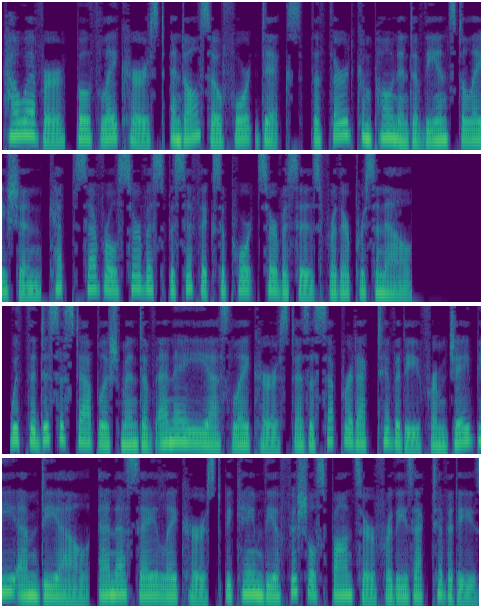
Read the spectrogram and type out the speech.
However, both Lakehurst and also Fort Dix, the third component of the installation kept several service-specific support services for their personnel. With the disestablishment of NAES Lakehurst as a separate activity from JBMDL, NSA Lakehurst became the official sponsor for these activities.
